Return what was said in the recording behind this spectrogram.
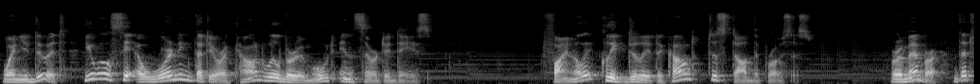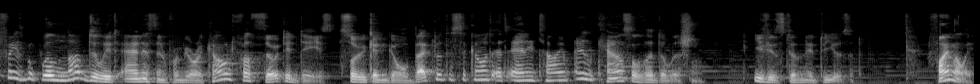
When you do it, you will see a warning that your account will be removed in 30 days. Finally, click Delete account to start the process. Remember that Facebook will not delete anything from your account for 30 days, so you can go back to this account at any time and cancel the deletion, if you still need to use it. Finally,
